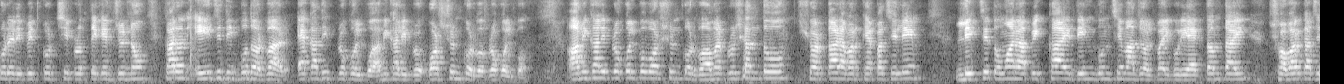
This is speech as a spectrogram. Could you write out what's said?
করে রিপিট করছি প্রত্যেকের জন্য, কারণ এই যে দিব্য দরবার, একাধিক প্রকল্প, আমি খালি বর্ষণ করব প্রকল্প। আমি খালি প্রকল্প বর্ষণ করব। আমার প্রশান্ত সরকার, আমার খ্যাপা ছেলে লিখছে, তোমার অপেক্ষায় দিন গুনছে মা জলপাইগুড়ি। একদম তাই, সবার কাছে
